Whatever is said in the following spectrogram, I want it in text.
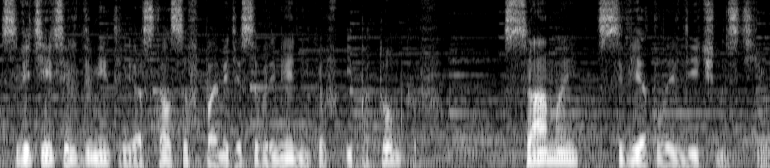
святитель Дмитрий остался в памяти современников и потомков самой светлой личностью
